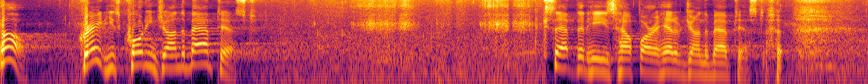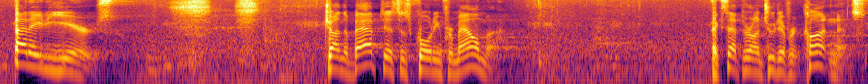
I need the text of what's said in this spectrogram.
Oh, great, he's quoting John the Baptist. Except that he's how far ahead of John the Baptist? About 80 years. John the Baptist is quoting from Alma. Except they're on two different continents.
